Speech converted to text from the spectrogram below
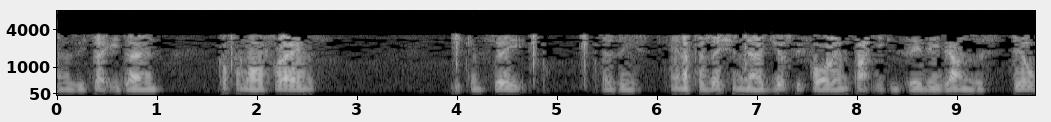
as we set you down. A couple more frames. You can see as he's in a position now just before impact you can see these hands are still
